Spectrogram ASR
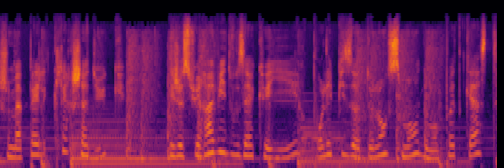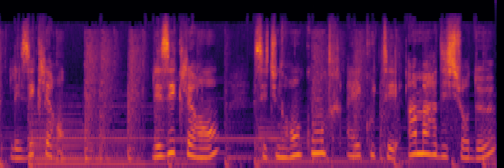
je m'appelle Claire Chaduc et je suis ravie de vous accueillir pour l'épisode de lancement de mon podcast Les Éclairants. Les Éclairants, c'est une rencontre à écouter un mardi sur deux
